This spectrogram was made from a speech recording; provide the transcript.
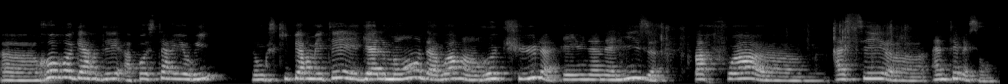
re-regardés a posteriori, donc ce qui permettait également d'avoir un recul et une analyse parfois assez intéressante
